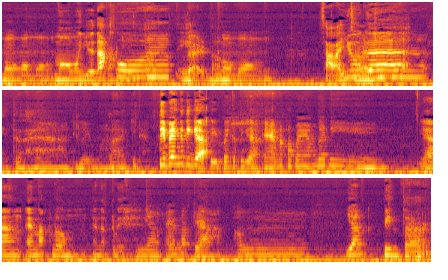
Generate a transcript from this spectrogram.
mau ngomong mau ngomong juga takut nggak gitu. ngomong salah juga. salah juga itulah ya dilema lagi dah. Tipe yang ketiga? Tipe yang ketiga. Yang enak apa yang enggak nih? Yang enak dong. Enak deh. Yang enak ya. Em, yang pinter.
